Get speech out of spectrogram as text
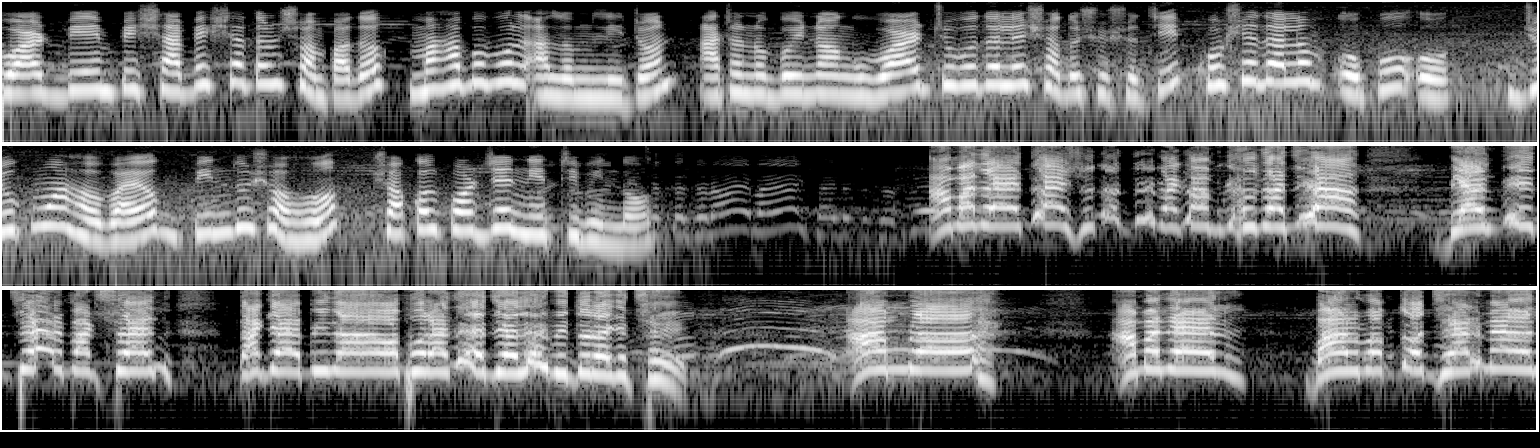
ওয়ার্ড বিএনপির সাবেক সাধারণ সম্পাদক মাহবুবুল আলম লিটন, আটানব্বই নং ওয়ার্ড যুবদলের সদস্য সচিব খোরশেদ আলম অপু ও যুগ্ম আহ্বায়ক বিন্দু সহ সকল পর্যায়ের নেতৃবৃন্দ। আমাদের দেশনেত্রী বেগম খালেদা জিয়া, বিএনপি চেয়ারপারসন, তাকে বিনা অপরাধে জেলের ভিতরে গেছে আমরা আমাদের ভারপ্রাপ্ত চেয়ারম্যান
